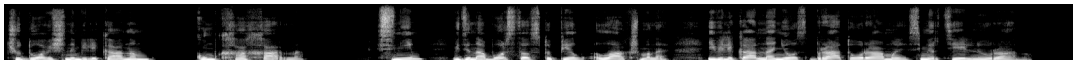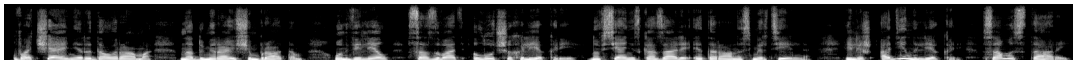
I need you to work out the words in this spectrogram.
чудовищным великаном Кумбхахарна. С ним в единоборство вступил Лакшмана, и великан нанес брату Рамы смертельную рану. В отчаянии рыдал Рама над умирающим братом. Он велел созвать лучших лекарей, но все они сказали, это рано смертельно. И лишь один лекарь, самый старый,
